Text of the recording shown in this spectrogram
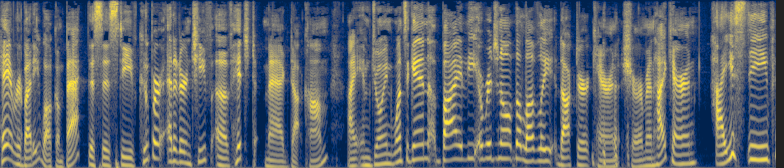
Hey everybody, welcome back. This is Steve Cooper, editor in chief of HitchedMag.com. I am joined once again by the original, the lovely Dr. Karen Sherman. Hi, Karen. Hi, Steve.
